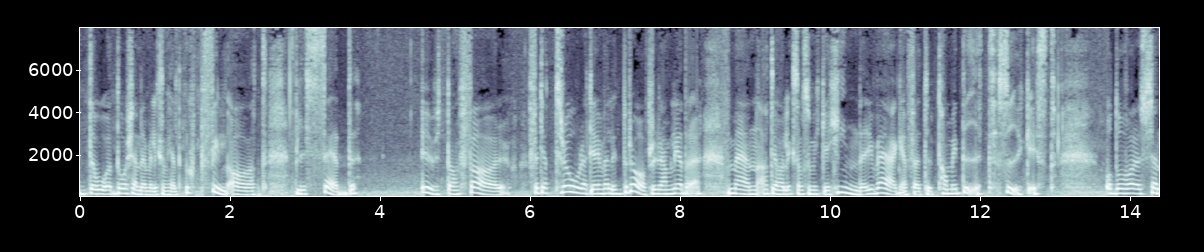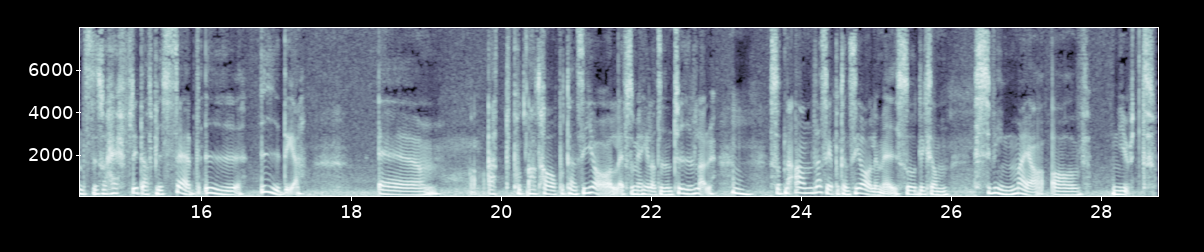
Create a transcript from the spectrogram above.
då, då kände jag mig liksom helt uppfylld av att bli sedd utanför. För att jag tror att jag är en väldigt bra programledare. Men att jag har liksom så mycket hinder i vägen för att typ ta mig dit psykiskt. Och då var det, kändes det så häftigt att bli sedd i, i det. Ehm, att, att ha potential eftersom jag hela tiden tvivlar. Så att när andra ser potential i mig så liksom svimmar jag av njut.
